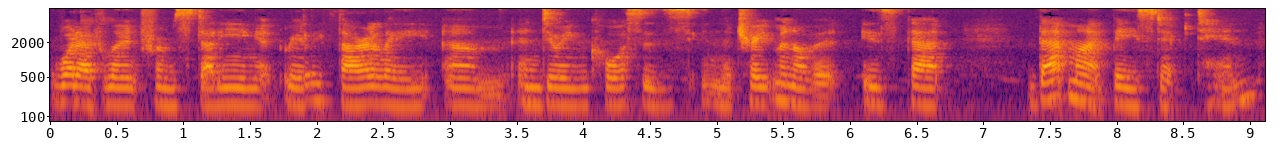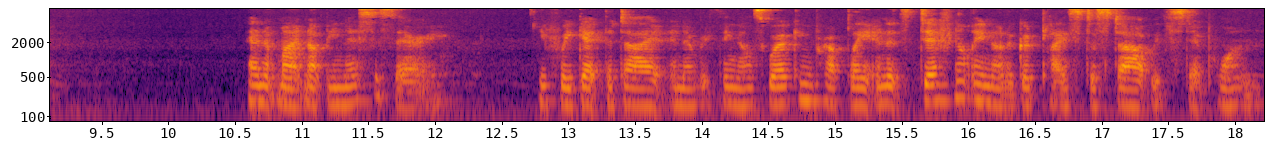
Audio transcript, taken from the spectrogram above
what I've learned from studying it really thoroughly um, and doing courses in the treatment of it is that that might be step 10 and it might not be necessary if we get the diet and everything else working properly. And it's definitely not a good place to start with step one.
